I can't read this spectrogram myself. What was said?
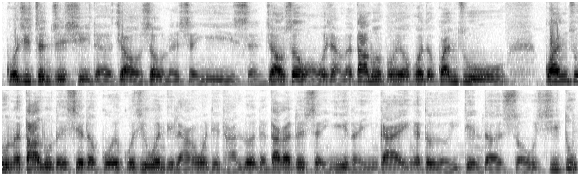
国际政治系的教授呢，沈毅沈教授啊，我想呢，大陆的朋友或者关注关注呢大陆的一些的国国际问题、两岸问题谈论的，大概对沈毅呢应该应该都有一定的熟悉度。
